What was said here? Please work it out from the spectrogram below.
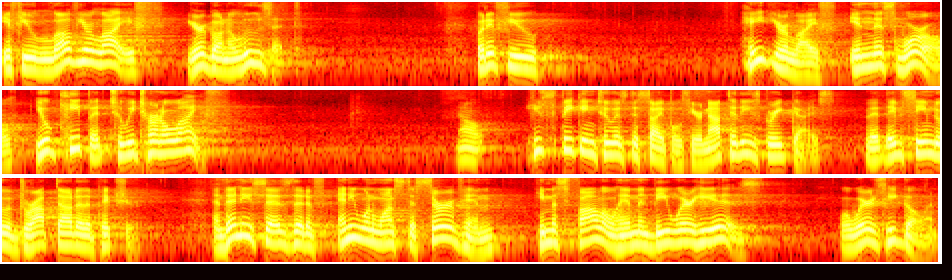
if you love your life, you're going to lose it. But if you hate your life in this world, you'll keep it to eternal life. Now, he's speaking to his disciples here, not to these Greek guys. They've seemed to have dropped out of the picture. And then he says that if anyone wants to serve him, he must follow him and be where he is. Well, where's he going?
